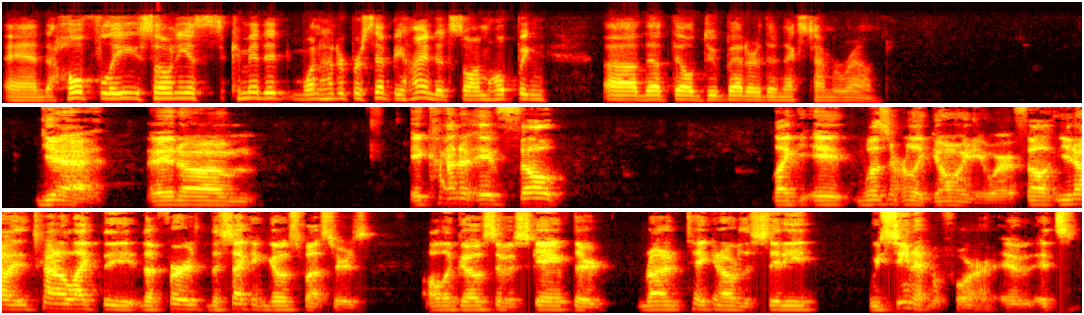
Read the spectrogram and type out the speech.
And hopefully Sony is committed 100% behind it. So I'm hoping uh, that they'll do better the next time around. Yeah, it um, it kind of it felt like it wasn't really going anywhere. It felt, you know, it's kind of like the the first, the second Ghostbusters. All the ghosts have escaped. They're running, taking over the city. We've seen it before. It, it's,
